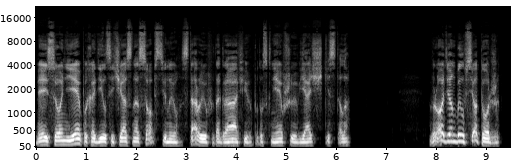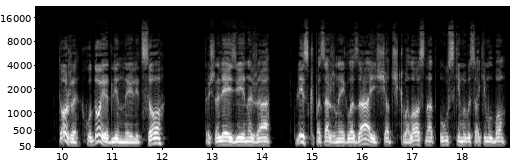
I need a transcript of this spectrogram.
Мейсонье походил сейчас на собственную старую фотографию, потускневшую в ящике стола. Вроде он был все тот же. Тоже худое длинное лицо, точно лезвие ножа, близко посаженные глаза и щеточка волос над узким и высоким лбом.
